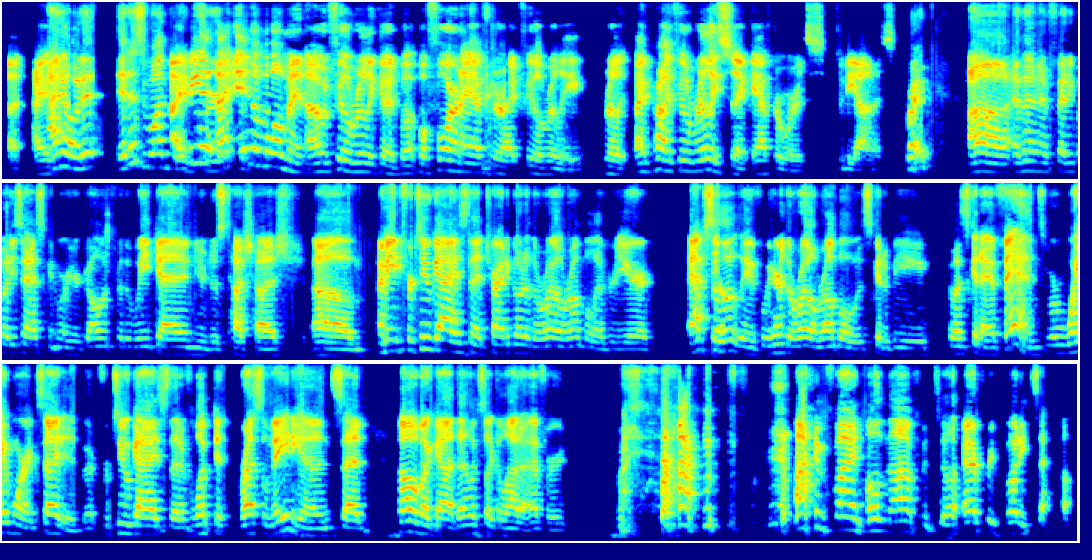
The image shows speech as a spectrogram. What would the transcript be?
I, I I know it. It is one I mean, I, in the moment, I would feel really good, but before and after, I'd feel really, really. I'd probably feel really sick afterwards, to be honest. Right. Uh, and then if anybody's asking where you're going for the weekend, you're just hush hush. Um, I mean, for two guys that try to go to the Royal Rumble every year, absolutely. If we heard the Royal Rumble was going to be was going to have fans, we're way more excited. But for two guys that have looked at WrestleMania and said, "Oh my God, that looks like a lot of effort," I'm, I'm fine holding off until everybody's out.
